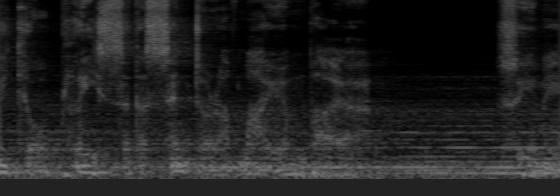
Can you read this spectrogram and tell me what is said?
Take your place at the center of my empire. See me,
